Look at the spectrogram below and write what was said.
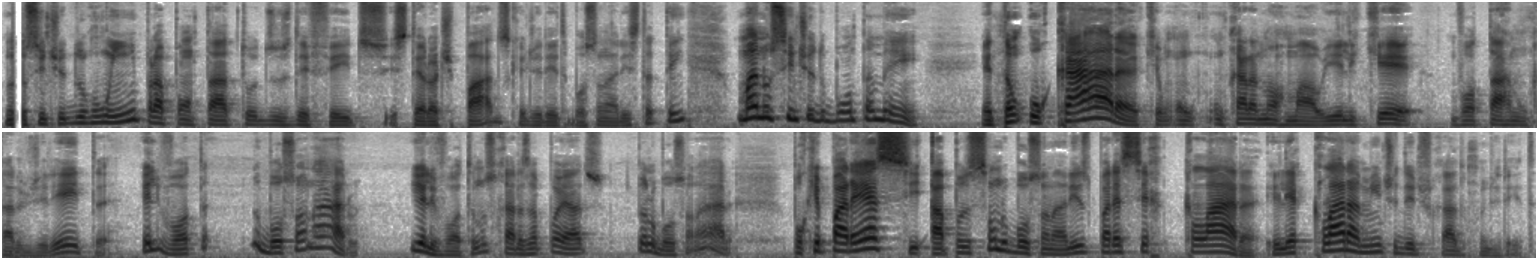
No sentido ruim, para apontar todos os defeitos estereotipados que a direita bolsonarista tem, mas no sentido bom também. Então, o cara, que é um, um cara normal e ele quer votar num cara de direita, ele vota no Bolsonaro. E ele vota nos caras apoiados pelo Bolsonaro. Porque parece, a posição do bolsonarismo parece ser clara. Ele é claramente identificado com a direita.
